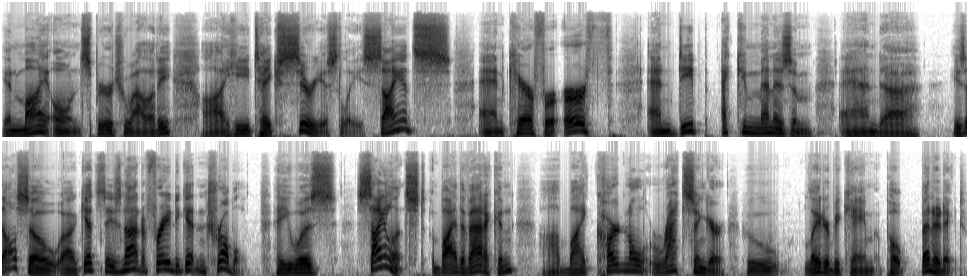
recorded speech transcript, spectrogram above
in my own spirituality. Uh, he takes seriously science and care for earth and deep ecumenism and uh, he's also uh, gets he's not afraid to get in trouble. He was silenced by the Vatican uh, by Cardinal Ratzinger, who later became Pope Benedict.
